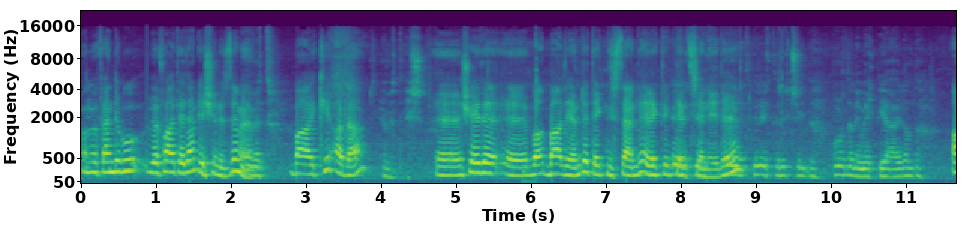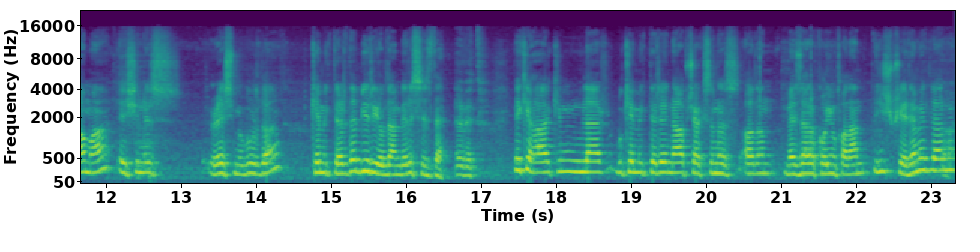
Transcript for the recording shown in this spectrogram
Hanımefendi bu vefat eden eşiniz değil mi? Evet. Baki Ada Evet. eş- e, şeyde e, ba- Bağlayan'da teknisyendi, elektrik teknisyeniydi. Evet, elektrikçiydi. Oradan emekliye ayrıldı. Ama eşiniz resmi burada, kemikleri de bir yıldan beri sizde. Evet. Peki hakimler bu kemikleri ne yapacaksınız? Alın mezara koyun falan hiçbir şey demediler mi?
